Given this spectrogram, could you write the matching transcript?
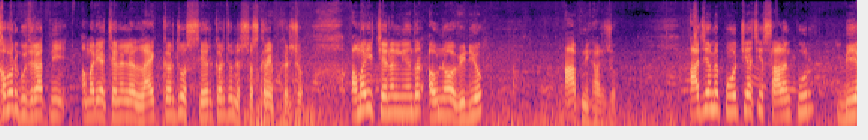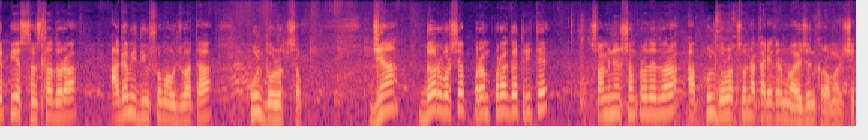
ખબર ગુજરાતની અમારી આ ચેનલને લાઇક કરજો, શેર કરજો ને સબસ્ક્રાઈબ કરજો. અમારી ચેનલની અંદર અવનવા વીડિયો આપ નિહાળજો. આજે અમે પહોંચ્યા છીએ સાળંગપુર બીએપીએસ સંસ્થા દ્વારા આગામી દિવસોમાં ઉજવાતા ફૂલ દોલોત્સવ. જ્યાં દર વર્ષે પરંપરાગત રીતે સ્વામિનારાયણ સંપ્રદાય દ્વારા આ ફૂલ દોલોત્સવના કાર્યક્રમનું આયોજન કરવામાં આવ્યું છે.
